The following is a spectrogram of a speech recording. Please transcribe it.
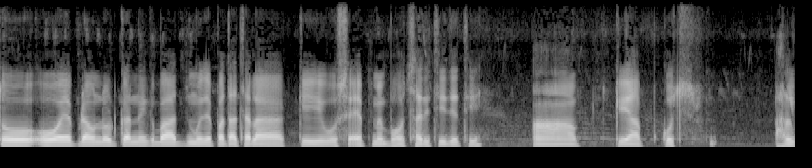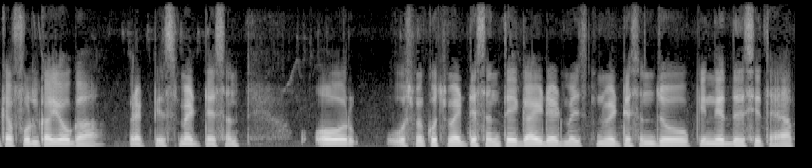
तो वो ऐप डाउनलोड करने के बाद मुझे पता चला कि उस ऐप में बहुत सारी चीज़ें थी। आ, कि आप कुछ हल्का फुल्का योगा प्रैक्टिस मेडिटेशन और उसमें कुछ मेडिटेशन थे गाइडेड मेडिटेशन जो कि निर्देशित है आप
